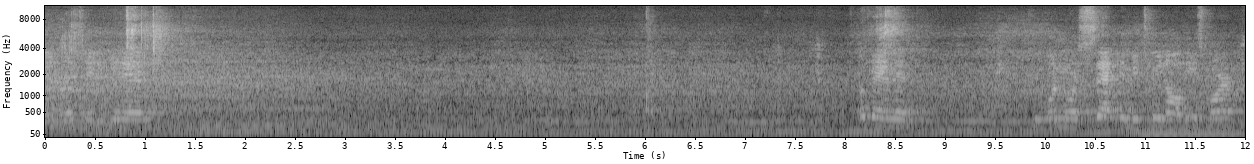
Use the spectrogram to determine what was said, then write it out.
And rotate again. Okay, and then do one more set in between all these marks.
